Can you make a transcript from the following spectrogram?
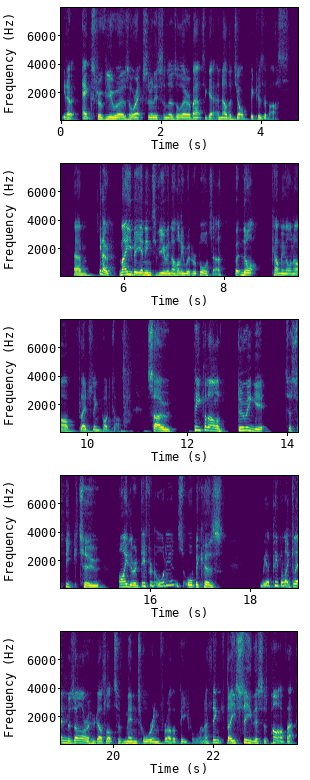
you know, extra viewers or extra listeners, or they're about to get another job because of us. Um, you know, maybe an interview in the Hollywood Reporter, but not coming on our fledgling podcast. So people are doing it to speak to either a different audience or because we have people like Glenn Mazzara who does lots of mentoring for other people, and I think they see this as part of that.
